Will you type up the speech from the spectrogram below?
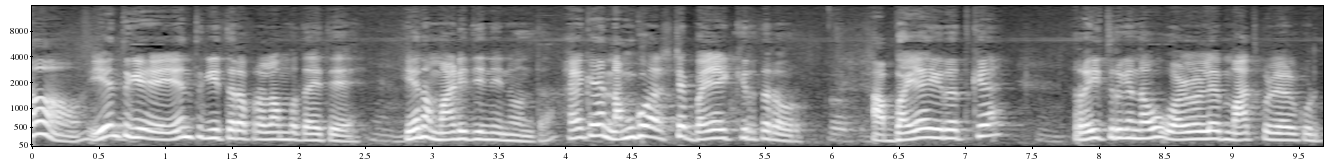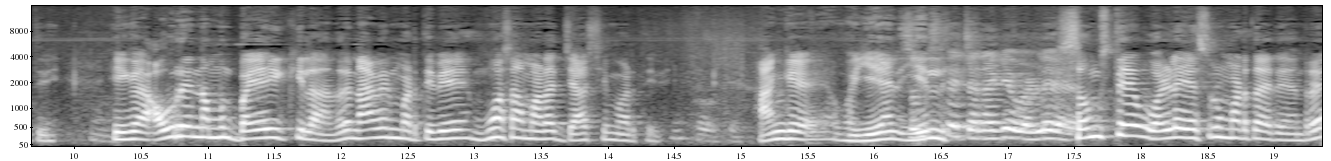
ಹಾಂ ಏಂತಿಗೆ ಏಂತಿಗೆ ಈ ಥರ ಪ್ರಾಬ್ಲಮ್ ಬದೈತೆ? ಏನೋ ಮಾಡಿದ್ದೀನಿ ನೀನು ಅಂತ. ಯಾಕೆ ನಮಗೂ ಅಷ್ಟೇ ಭಯ ಇಕ್ಕಿರ್ತಾರೆ ಅವರು. ಆ ಭಯ ಇರೋದಕ್ಕೆ ರೈತರಿಗೆ ನಾವು ಒಳ್ಳೊಳ್ಳೆ ಮಾತುಗಳು ಹೇಳ್ಕೊಡ್ತೀವಿ. ಈಗ ಅವರೇ ನಮ್ಮನ್ನು ಭಯ ಇಕ್ಕಿಲ್ಲ ಅಂದರೆ ನಾವೇನು ಮಾಡ್ತೀವಿ? ಮೋಸ ಮಾಡೋದು ಜಾಸ್ತಿ ಮಾಡ್ತೀವಿ. ಹಂಗೆ ಏನು ಎಲ್ಲಿ ಸಂಸ್ಥೆ ಚೆನ್ನಾಗಿ ಒಳ್ಳೆ ಸಂಸ್ಥೆ ಒಳ್ಳೆ ಹೆಸರು ಮಾಡ್ತಾ ಇದೆ ಅಂದರೆ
